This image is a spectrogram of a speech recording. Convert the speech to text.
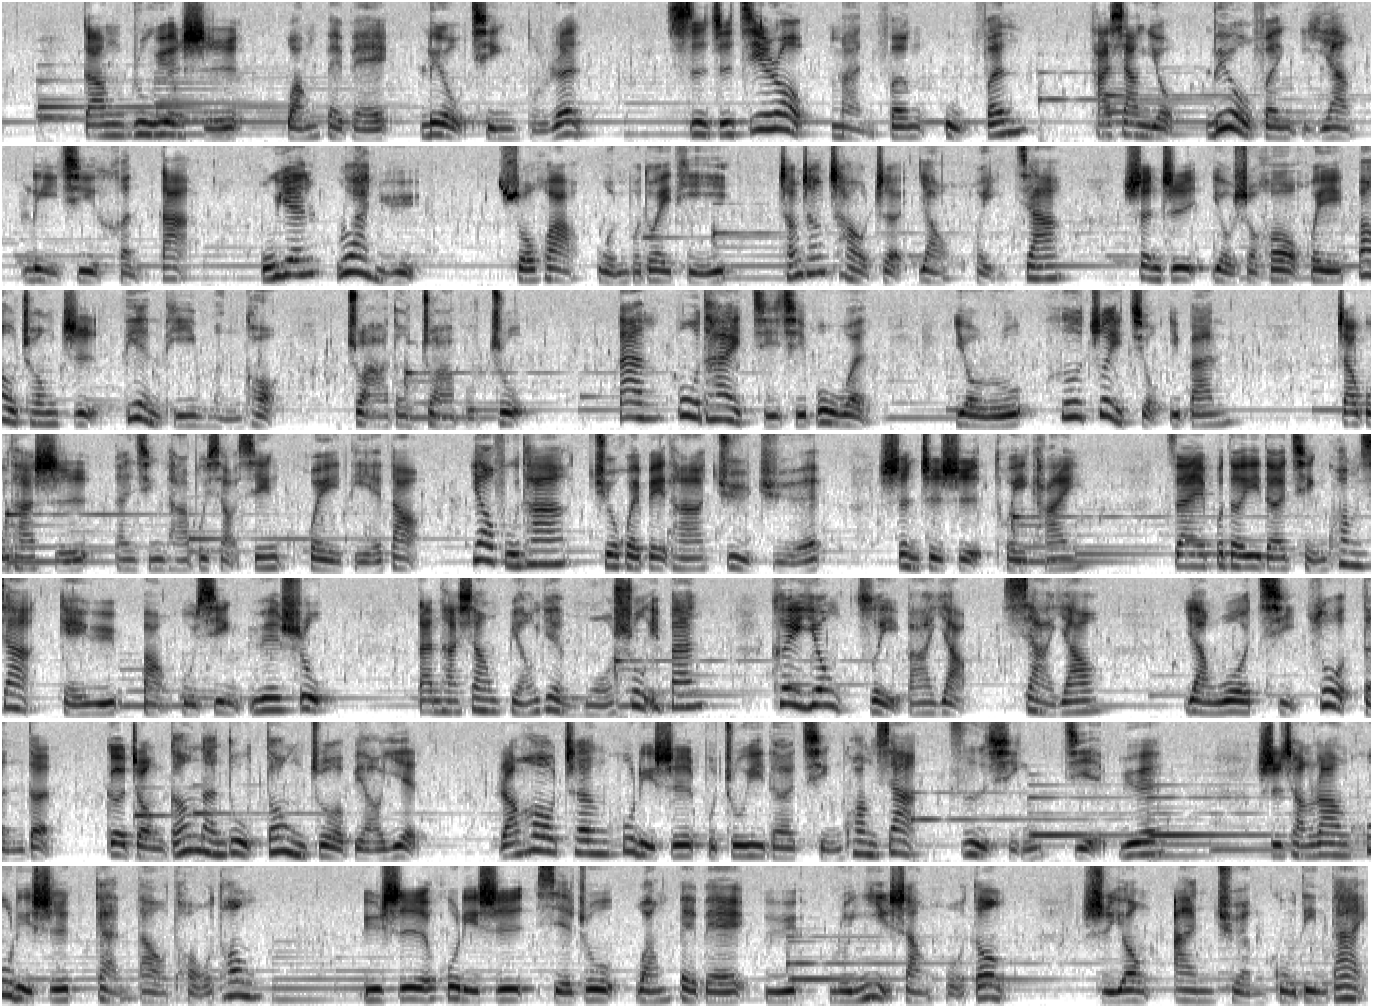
刚入院时，王北北六亲不认，四肢肌肉满分五分，他像有六分一样，力气很大，胡言乱语，说话文不对题，常常吵着要回家。甚至有时候会暴冲至电梯门口，抓都抓不住。但步态极其不稳，有如喝醉酒一般。照顾他时，担心他不小心会跌倒，要扶他却会被他拒绝，甚至是推开。在不得已的情况下，给予保护性约束。但他像表演魔术一般，可以用嘴巴咬。下腰、仰卧起坐等等各种高难度动作表演，然后趁护理师不注意的情况下自行解约。时常让护理师感到头痛。于是护理师协助王北北于轮椅上活动，使用安全固定带。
